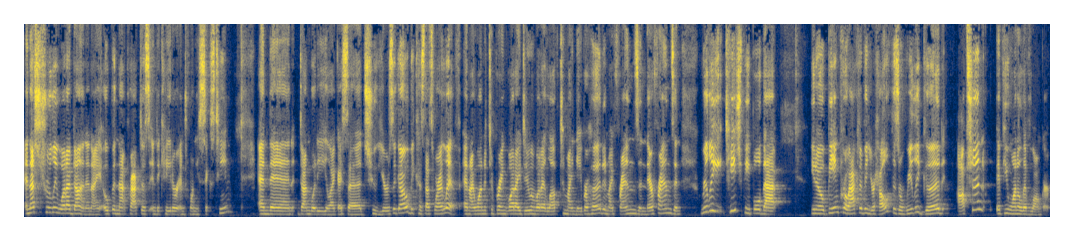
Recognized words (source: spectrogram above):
And that's truly what I've done. And I opened that practice in Decatur in 2016. And then Dunwoody, like I said, two years ago, because that's where I live. And I wanted to bring what I do and what I love to my neighborhood and my friends and their friends and really teach people that, you know, being proactive in your health is a really good option if you want to live longer.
